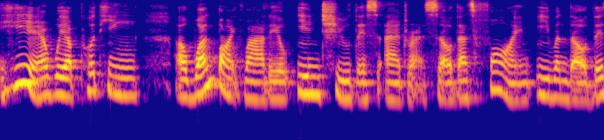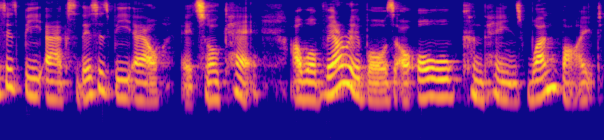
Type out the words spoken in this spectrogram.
Here we are putting a one byte value into this address, so that's fine. Even though this is BX, this is BL, it's okay. Our variables are all contains one byte,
